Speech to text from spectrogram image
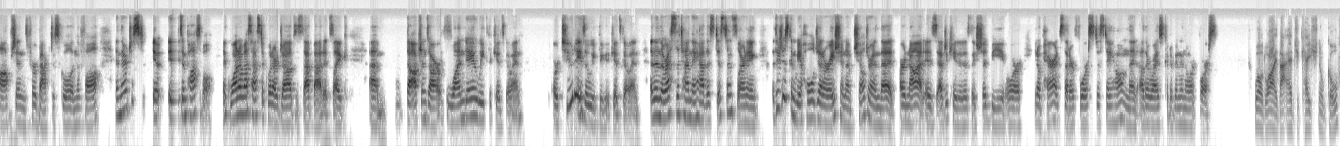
options for back to school in the fall and they're just it, it's impossible. Like one of us has to quit our jobs. It's that bad. It's like um, the options are one day a week the kids go in or two days a week the kids go in. And then the rest of the time they have this distance learning there's just going to be a whole generation of children that are not as educated as they should be or you know parents that are forced to stay home that otherwise could have been in the workforce. Worldwide that educational gulf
